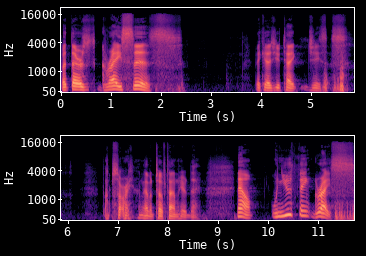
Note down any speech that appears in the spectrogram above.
but there's graces because you take Jesus. I'm sorry, I'm having a tough time here today. Now, when you think grace,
